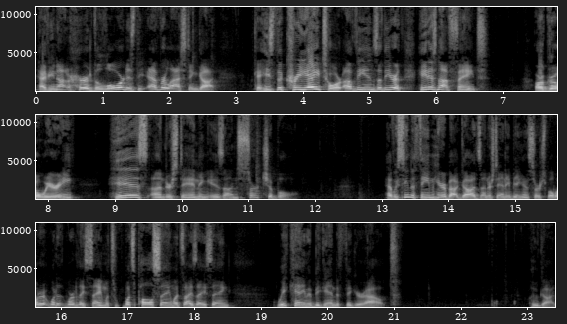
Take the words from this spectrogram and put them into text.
Have you not heard? The Lord is the everlasting God. Okay, He's the creator of the ends of the earth. He does not faint or grow weary. His understanding is unsearchable. Have we seen the theme here about God's understanding being unsearchable? What are, what are, what are they saying? What's, what's Paul saying? What's Isaiah saying? We can't even begin to figure out who God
